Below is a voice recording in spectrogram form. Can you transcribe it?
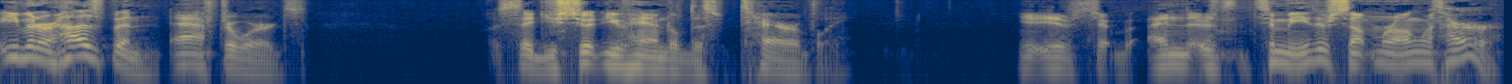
even her husband afterwards said, "You should. You handled this terribly." And to me, there's something wrong with her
